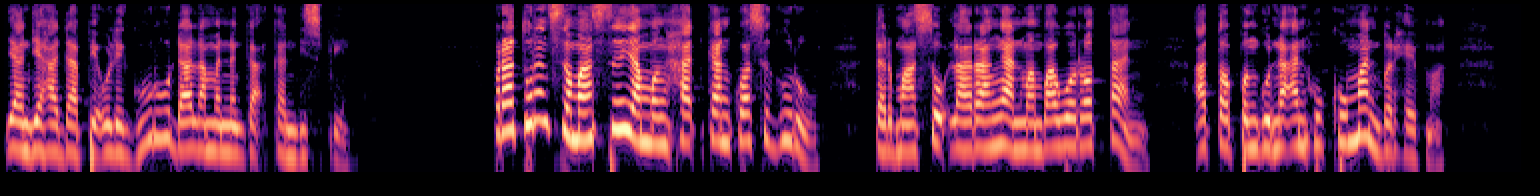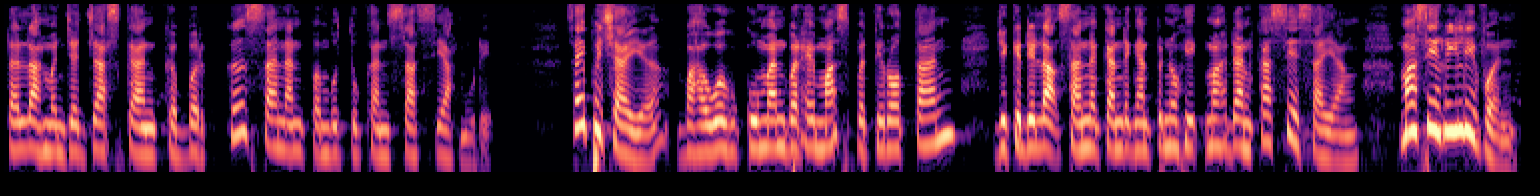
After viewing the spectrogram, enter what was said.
yang dihadapi oleh guru dalam menegakkan disiplin. Peraturan semasa yang menghadkan kuasa guru termasuk larangan membawa rotan atau penggunaan hukuman berhemah telah menjejaskan keberkesanan pembentukan sasiah murid saya percaya bahawa hukuman berhemah seperti rotan jika dilaksanakan dengan penuh hikmah dan kasih sayang masih relevan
